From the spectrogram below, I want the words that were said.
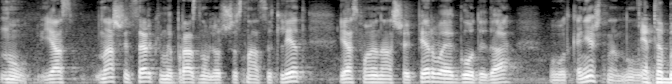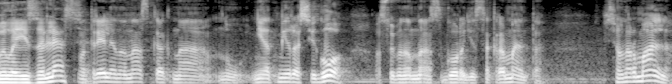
ну, я в нашей церкви мы праздновали вот 16 лет, я вспоминаю наши первые годы, да, вот, конечно, ну... Это было изоляция? Смотрели на нас как на, ну, не от мира сего, особенно у нас в городе Сакраменто. Все нормально,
